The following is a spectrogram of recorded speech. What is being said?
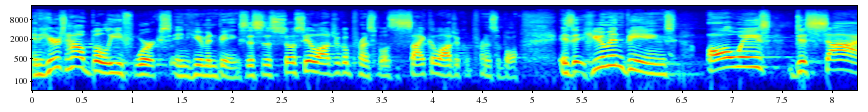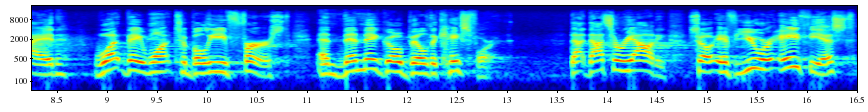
And here's how belief works in human beings. This is a sociological principle, it's a psychological principle, is that human beings always decide what they want to believe first, and then they go build a case for it. That, that's a reality. So if you were atheist,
